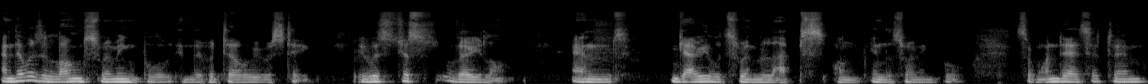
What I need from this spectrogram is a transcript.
and there was a long swimming pool in the hotel we were staying. It was just very long, and Garry would swim laps on in the swimming pool. So one day I said to him,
